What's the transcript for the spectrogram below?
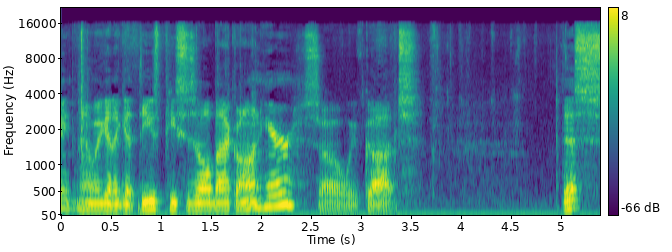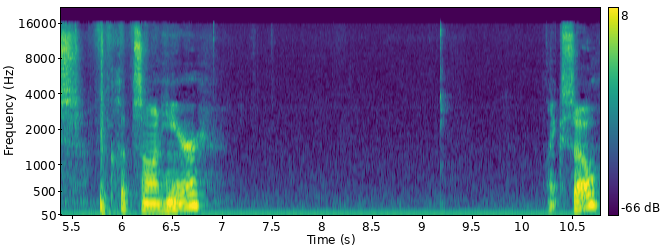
Okay, now we got to get these pieces all back on here. So we've got this clips on here, like so.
